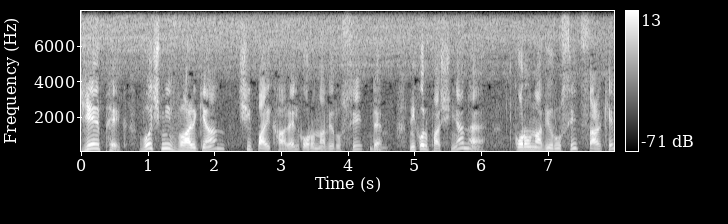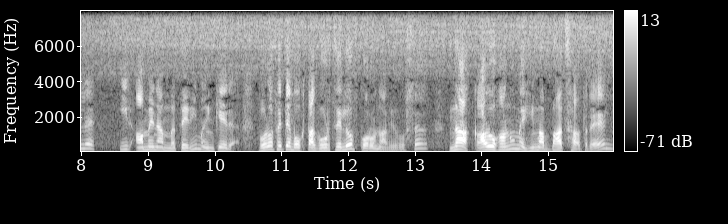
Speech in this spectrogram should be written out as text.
երբեք ոչ մի վարքյան չի պայքարել կորոնավիրուսի դեմ։ Նիկոլ Փաշինյանը կորոնավիրուսից սարքել է իր ամենամտերիմ ընկերը, որովհետև օգտագործելով կորոնավիրուսը նա կարողանում է հիմա բացատրել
